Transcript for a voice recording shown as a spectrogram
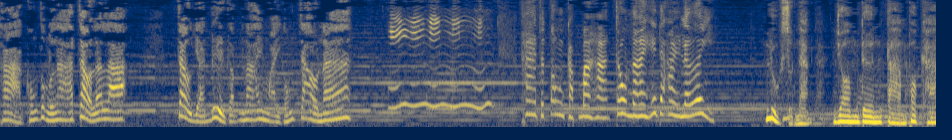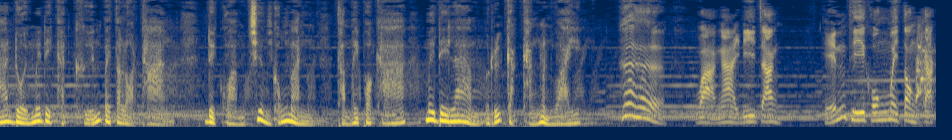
ข้าคงต้องลาเจ้าแล้วละเจ้าอย่าดื้อกับนายใหม่ของเจ้านะข้าจะต้องกลับมาหาเจ้านายให้ได้เลย ลูกสุนัขยอมเดินตามพ่อค้าโดยไม่ได้ขัดขืนไปตลอดทาง ด้วยความเชื่องของมันทำให้พ่อค้าไม่ได้ล่ามหรือกักขังมันไว้ เฮ้อว่าง่ายดีจัง เห็นทีคงไม่ต้องกัก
